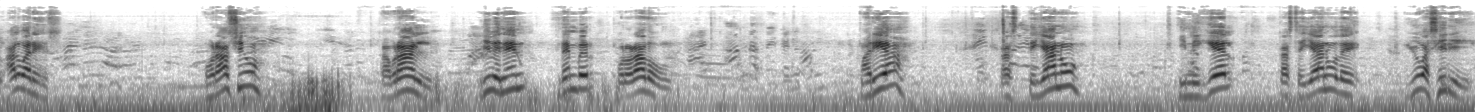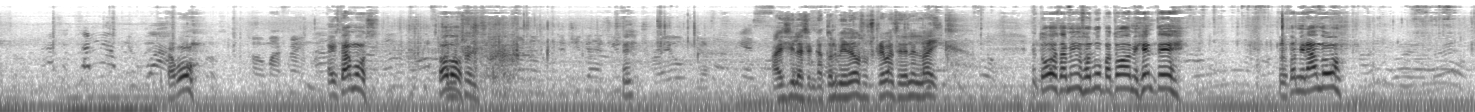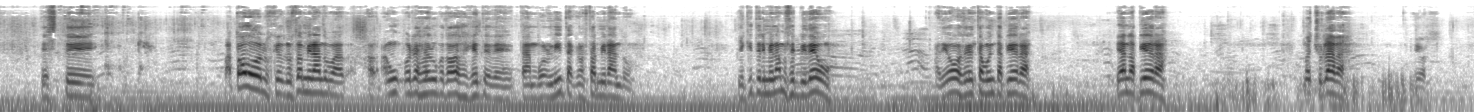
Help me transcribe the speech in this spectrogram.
Álvarez, Horacio Cabral, viven en Denver, Colorado. María Castellano y Miguel Castellano de Yuba City. Acabó. Ahí estamos. Todos. Ahí si les encantó el video, suscríbanse, denle like. Entonces también un saludo para toda mi gente que nos está mirando. Este, para todos los que nos están mirando, un cordial saludo para toda esa gente tan bonita que nos está mirando. Y aquí terminamos el video. Adiós en esta bonita piedra. Vean la piedra. Una chulada.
